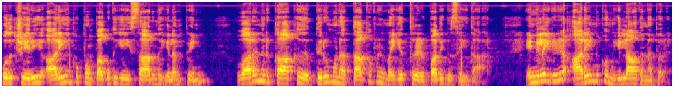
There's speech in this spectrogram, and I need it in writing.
புதுச்சேரி அரியங்குப்பம் பகுதியை சார்ந்த இளம்பெண் வரனிற்காக திருமண தகவல் மையத்தில் பதிவு செய்தார். இந்நிலையில் அறிமுகம் இல்லாத நபர்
